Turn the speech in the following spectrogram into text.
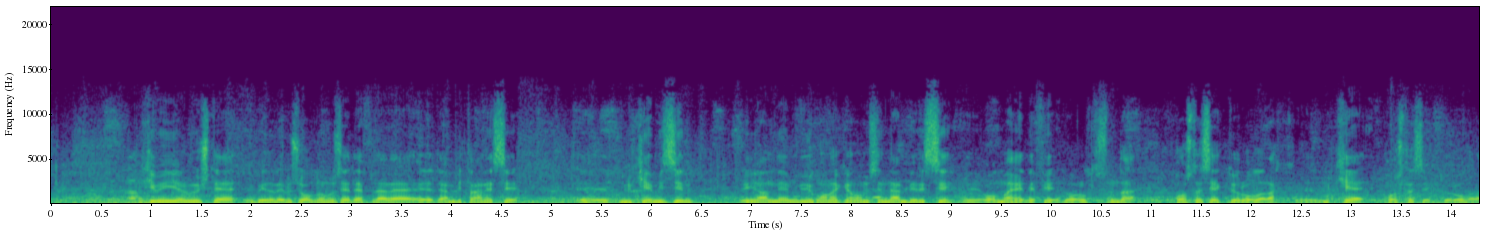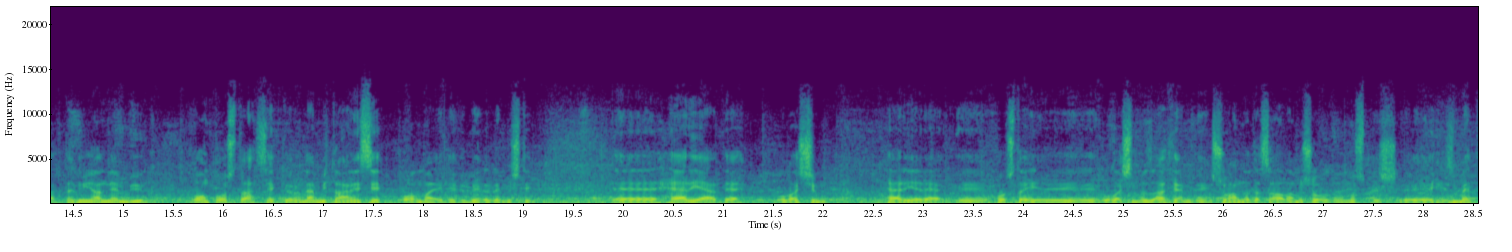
2023'te belirlemiş olduğumuz hedeflerden bir tanesi e, ülkemizin dünyanın en büyük 10 ekonomisinden birisi e, olma hedefi doğrultusunda posta sektörü olarak, e, ülke posta sektörü olarak da dünyanın en büyük 10 posta sektöründen bir tanesi olma hedefi belirlemiştik. E, Her yerde ulaşım, her yere e, posta e, ulaşımı zaten e, şu anda da sağlamış olduğumuz bir e, hizmet.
